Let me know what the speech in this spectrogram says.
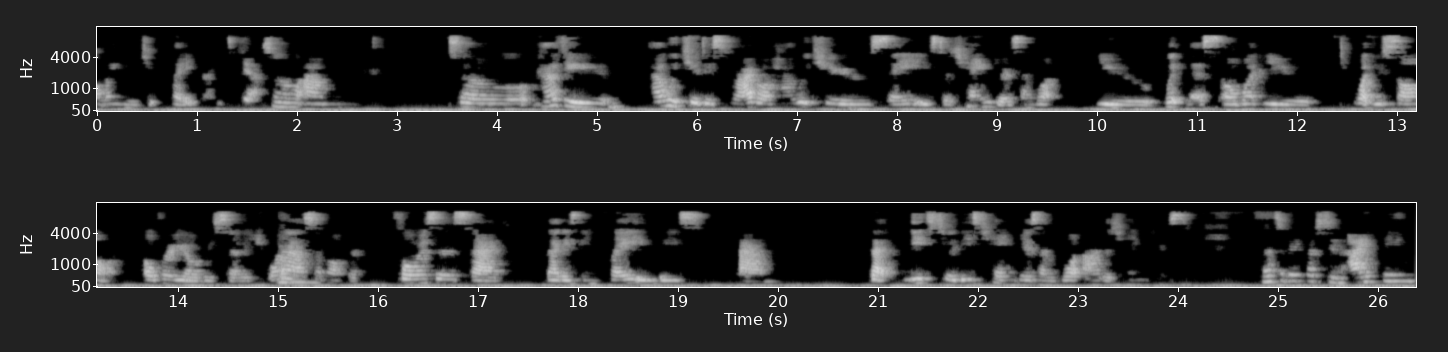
coming into play, right? Yeah. So um, so how do you how would you describe or how would you say is the changes and what you witnessed or what you what you saw over your research? What are mm-hmm. some of the forces that that is in play in these um, that leads to these changes and what are the changes? That's a great question. I think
